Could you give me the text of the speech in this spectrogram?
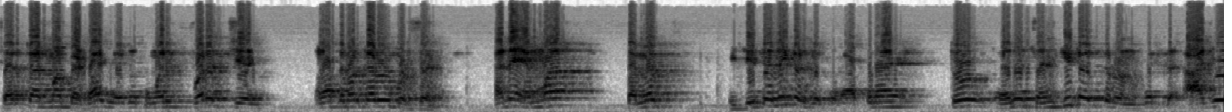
સરકારમાં બેઠા છે તો તમારી ફરજ છે. અને આ તમારે કરવું પડશે. અને એમાં તમે બીજી નહીં કરી શકો. આપણે તો એને સંચિત જ કરવાનું કે આજે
